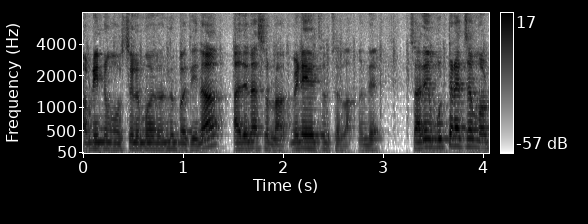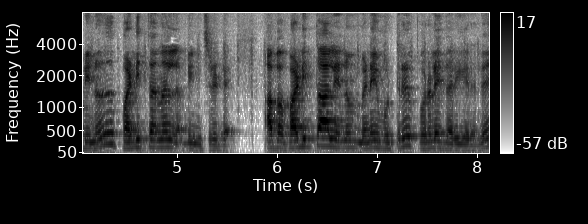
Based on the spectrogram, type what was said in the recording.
அப்படின்னு சொல்லும்போது வந்து பார்த்தீங்கன்னா அது என்ன சொல்லலாம்? வினையச்சம் சொல்லலாம். வந்து ஸோ அதே முற்றெச்சம் அப்படின்னும் படித்தனல் அப்படின்னு சொல்லிட்டு. அப்போ படித்தால் என்னும் வினைமுற்று பொருளை தருகிறது.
